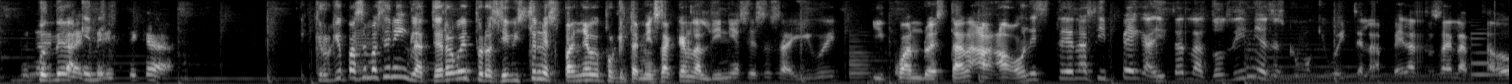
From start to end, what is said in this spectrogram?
eso es una Pues mira, en- característica. Creo que pasa más en Inglaterra, güey, pero sí he visto en España, güey, porque también sacan las líneas esas ahí, güey. Y cuando están, aún estén así pegaditas las dos líneas, es como que, güey, te la pelas, estás adelantado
